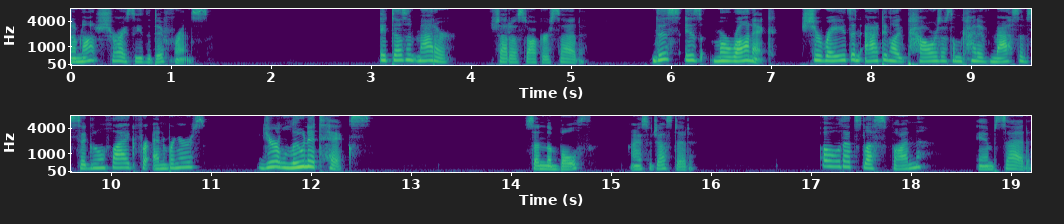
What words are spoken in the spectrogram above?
I'm not sure I see the difference. It doesn't matter, Shadowstalker said. This is moronic. Charades and acting like powers are some kind of massive signal flag for Endbringers? You're lunatics. Send them both, I suggested. Oh, that's less fun, Imp said.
